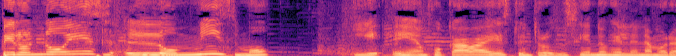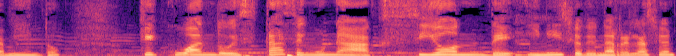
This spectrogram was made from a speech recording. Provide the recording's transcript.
pero no es lo mismo, y, y enfocaba esto introduciendo en el enamoramiento, que cuando estás en una acción de inicio de una relación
